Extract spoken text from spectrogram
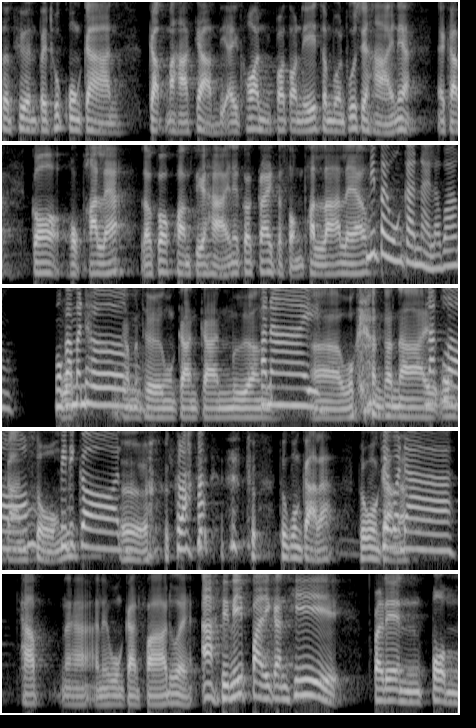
สะเทือนไปทุกวงการกับมหากราบดีไอคอนเพราะตอนนี้จำนวนผู้เสียหายเนี่ยนะครับก็ 6,000 แล้ว แล้วก็ความเสียหายเนี่ยก็ใกล้จะ 2,000 ล้านแล้ว นี่ไปวงการไหนแล้วบ้าง วงการบันเทิง วงการบันเทิง วงการการเมือง ทนายอ่วงการทนายนักวร้งองการสงฆ์พิธีกรเออพระทุกทุกวงการแล้ว ทุกวงเทการวแล้วดา ครับนะฮะในวงการฟ้าด้วย อะทีนี้ไปกันที่ประเด็นปม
